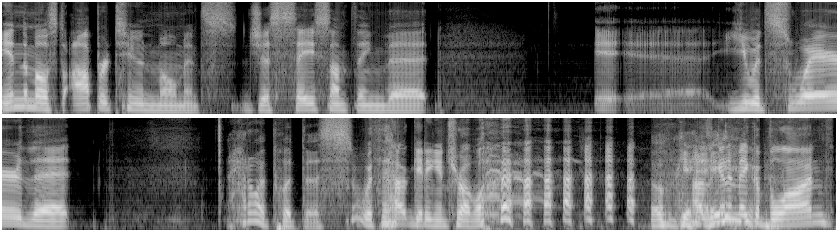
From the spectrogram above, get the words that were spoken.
in the most opportune moments, just say something that eh, you would swear that. How do I put this without getting in trouble? Okay. I was gonna make a blonde.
